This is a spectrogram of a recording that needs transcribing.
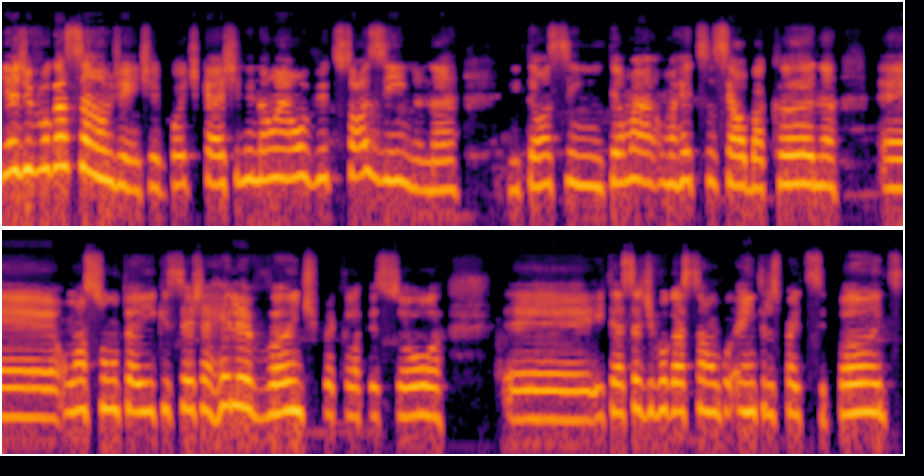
E a divulgação, gente. Podcast ele não é ouvido sozinho, né? Então, assim, ter uma, uma rede social bacana, é, um assunto aí que seja relevante para aquela pessoa, é, e ter essa divulgação entre os participantes,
